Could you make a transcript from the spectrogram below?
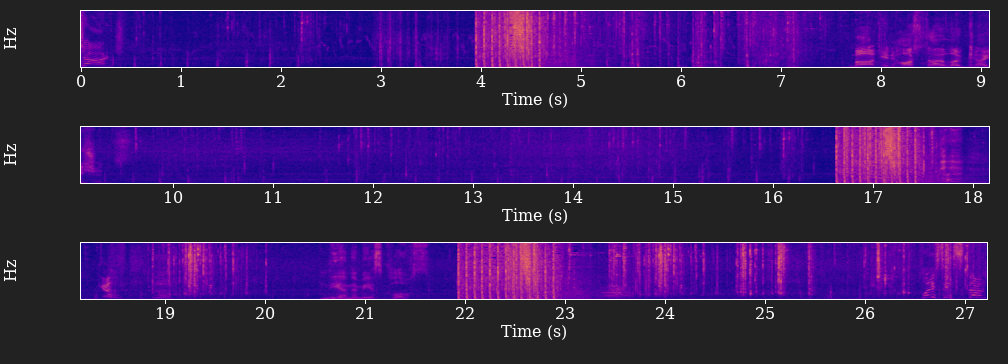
Charge. Marking hostile locations. The enemy is close. Placing stun.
